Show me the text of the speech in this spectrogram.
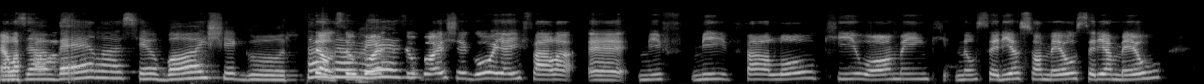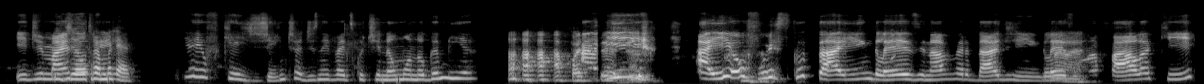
ela Isabela, fala... seu boy chegou. Tá então, seu boy, seu boy, chegou e aí fala: é, me, me falou que o homem não seria só meu, seria meu e de mais. E de outra mulher. E aí eu fiquei, gente, a Disney vai discutir não monogamia. Pode aí, ser. Aí eu fui escutar em inglês, e na verdade, em inglês, ah. ela fala que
